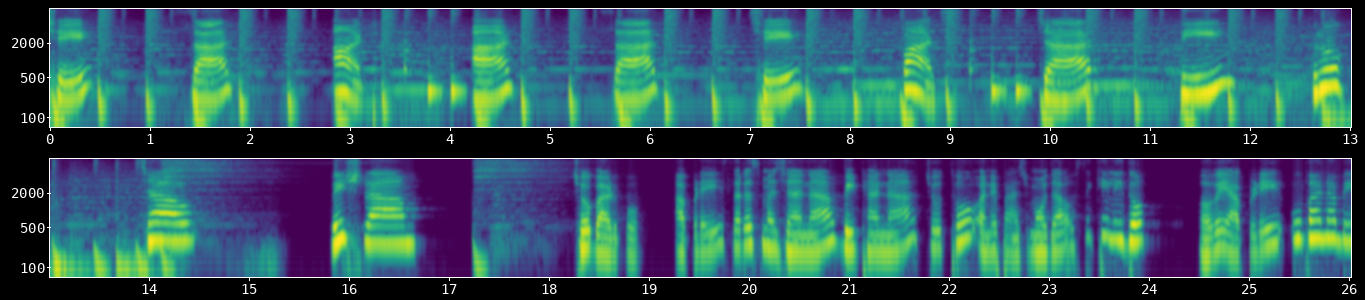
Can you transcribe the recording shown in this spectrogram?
छ सात आठ आठ सात छ पाँच चार तीन रुक जाओ विश्राम જો બાળકો આપણે સરસ મજાના બેઠાના ચોથો અને પાંચમો દાવ શીખી લીધો હવે આપણે ઊભાના બે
